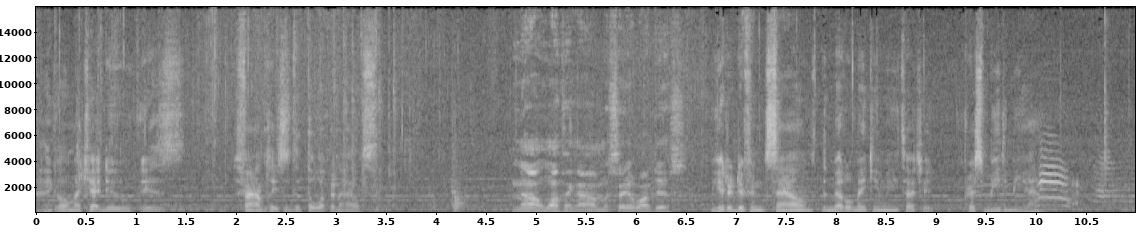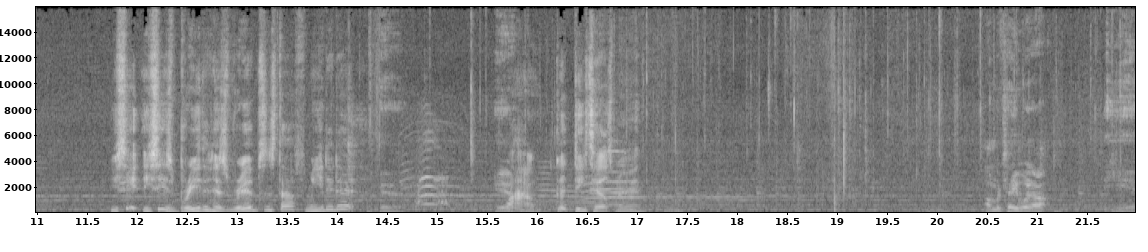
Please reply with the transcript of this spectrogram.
I think all my cat do is find places to throw up in the house. Now, one thing I'm gonna say about this, You hear the different sounds the metal making when you touch it. Press B to me out. You see, you see, he's breathing his ribs and stuff when you did that. yeah, yeah. Wow, good details, man. I'm gonna tell you what. I, yeah.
